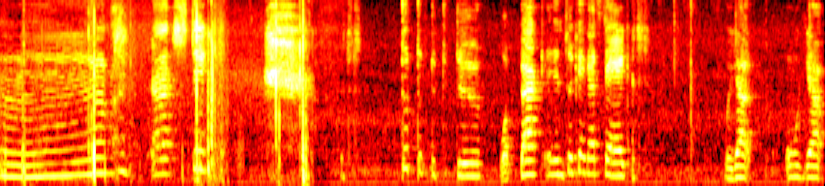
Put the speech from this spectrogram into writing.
Mm, stick. We're back into Cake at Stake. We got, we got.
